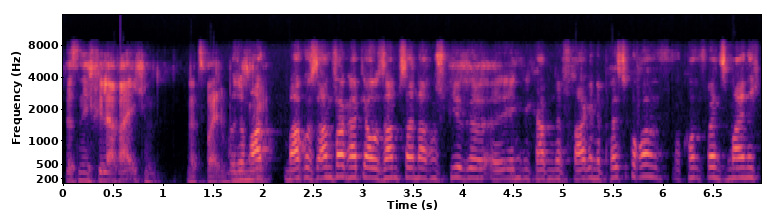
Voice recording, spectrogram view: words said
wirst du nicht viel erreichen der zweiten Also Mar Markus Anfang hat ja auch Samstag nach dem Spiel äh, irgendwie kam eine Frage in der Pressekonferenz, meine ich,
